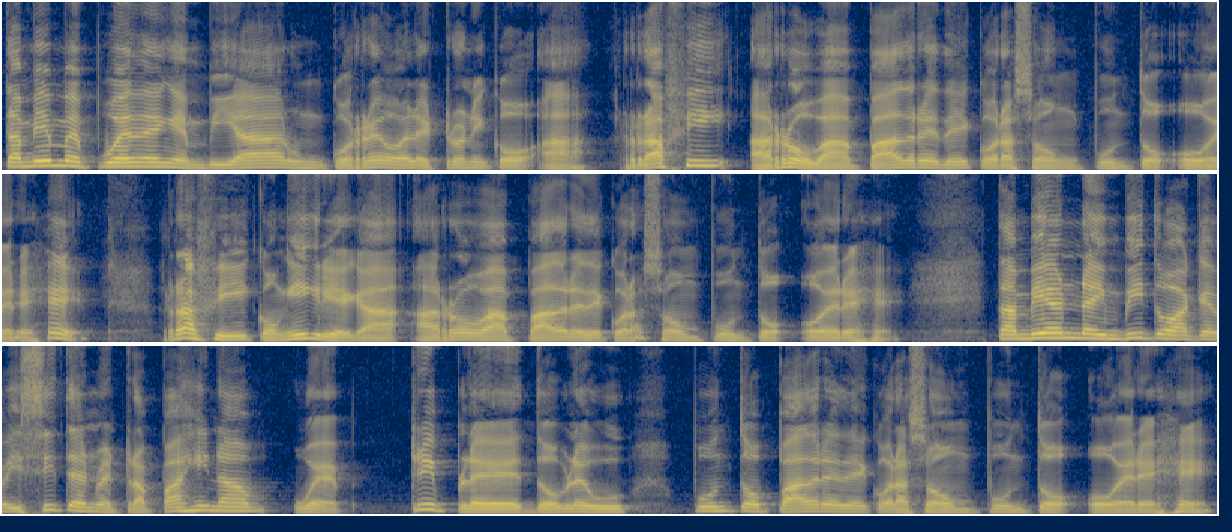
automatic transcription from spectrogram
También me pueden enviar un correo electrónico a rafi arroba padredecorazon.org. Rafi con Y arroba padredecorazon.org. También le invito a que visite nuestra página web www.padredecorazon.org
